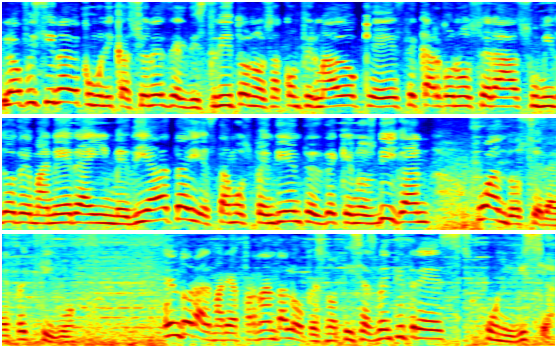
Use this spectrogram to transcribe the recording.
La Oficina de Comunicaciones del Distrito nos ha confirmado que este cargo no será asumido de manera inmediata y estamos pendientes de que nos digan cuándo será efectivo. En Doral, María Fernanda López, Noticias 23, Univisión.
